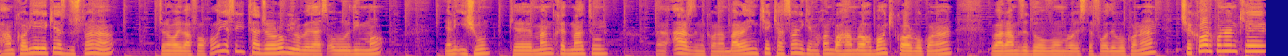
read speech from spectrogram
همکاری یکی از دوستانم جناب آقای وفاقها یه سری تجاربی رو به دست آوردیم ما. یعنی ایشون که من خدمتون عرض می‌کنم. برای اینکه کسانی که می‌خوان با همراه بانک کار بکنن و رمز دوم رو استفاده بکنن چه کار کنن که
